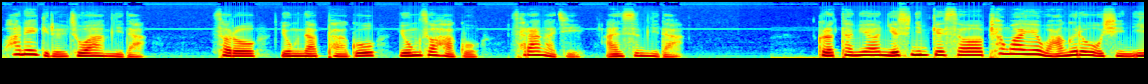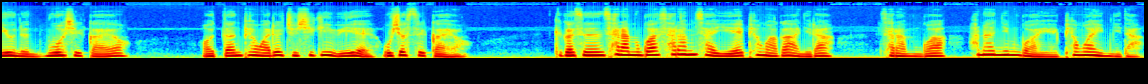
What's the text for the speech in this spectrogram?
화내기를 좋아합니다. 서로 용납하고 용서하고 사랑하지 않습니다. 그렇다면 예수님께서 평화의 왕으로 오신 이유는 무엇일까요? 어떤 평화를 주시기 위해 오셨을까요? 그것은 사람과 사람 사이의 평화가 아니라 사람과 하나님과의 평화입니다.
